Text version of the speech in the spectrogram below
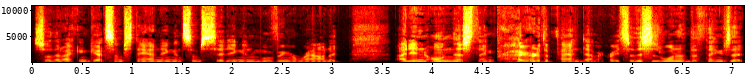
so that i can get some standing and some sitting and moving around I didn't own this thing prior to the pandemic, right? So this is one of the things that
